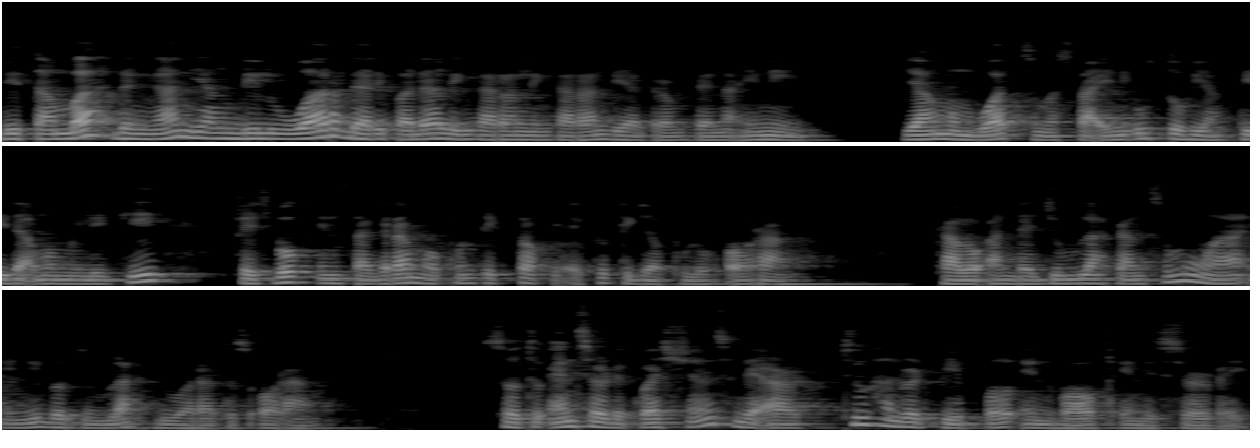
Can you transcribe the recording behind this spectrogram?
ditambah dengan yang di luar daripada lingkaran-lingkaran diagram Venn ini, yang membuat semesta ini utuh yang tidak memiliki Facebook, Instagram maupun TikTok yaitu 30 orang. Kalau Anda jumlahkan semua ini berjumlah 200 orang. So to answer the questions, there are 200 people involved in this survey.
